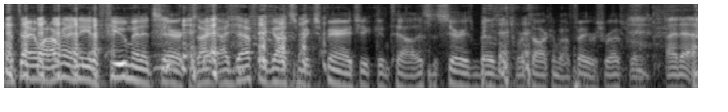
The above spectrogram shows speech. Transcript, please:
I'll tell you what, I'm going to need a few minutes there because I, I definitely got some experience. You can tell this is serious business. We're talking about favorite restaurants. I know.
